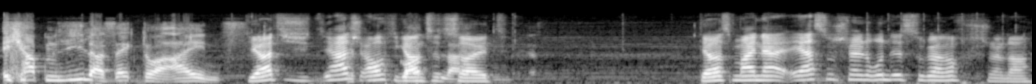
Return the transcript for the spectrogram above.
Ich habe einen lila Sektor 1. die hatte ich, die hatte ich auch die ganze. Zeit. Der aus meiner ersten schnellen Runde ist sogar noch schneller.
